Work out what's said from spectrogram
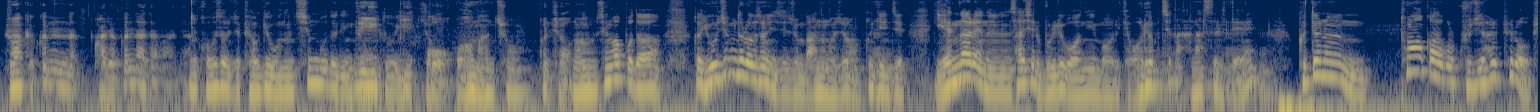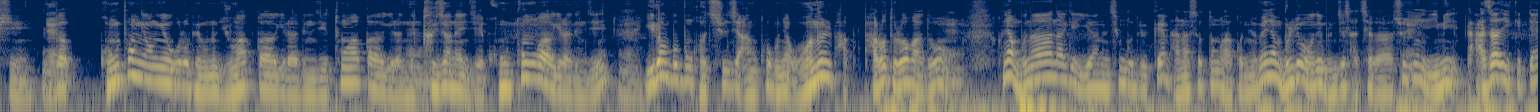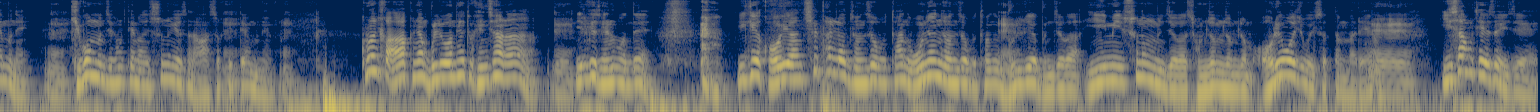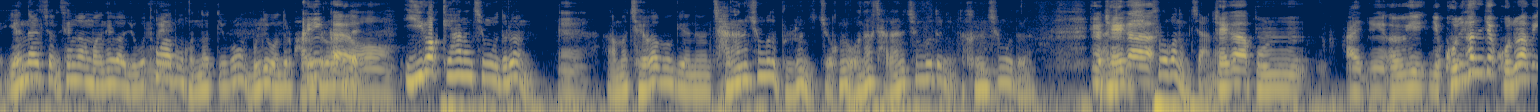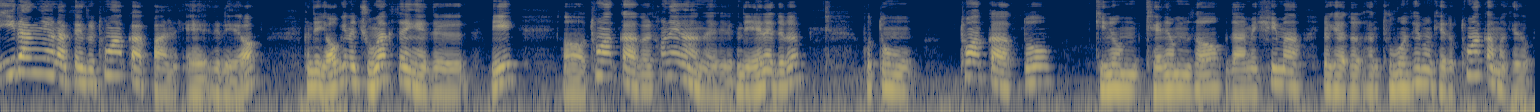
중학교 끝나 과정 끝나자마자 거기서 이제 벽이 오는 친구들인 이- 경우도 있죠. 있고. 어 많죠. 그렇죠. 어, 생각보다 그러니까 요즘 들어서 이제 좀 많은 거죠. 음. 그게 이제 옛날에는 사실 물리 원이 뭐 이렇게 어렵지가 않았을 때 음. 그때는 통합과학을 굳이 할 필요 없이 예. 그러니까 공통 영역으로 배우는 융합과학이라든지 통합과학이라든지 음. 그 전에 이제 공통과학이라든지 네. 이런 부분 거치지 않고 그냥 원을 바, 로 들어가도 네. 그냥 무난하게 이해하는 친구들이 꽤 많았었던 것 같거든요. 왜냐하면 물리 원의 문제 자체가 수준이 이미 낮아 있기 때문에 네. 기본 문제 형태만 수능에서 나왔었기 네. 때문에 네. 그러니까 아 그냥 물리원 해도 괜찮아 네. 이렇게 되는 건데 이게 거의 한 7, 8년 전서부터 한 5년 전서부터는 네. 물리의 문제가 이미 수능 문제가 점점 점점 어려워지고 있었단 말이에요. 네. 이 상태에서 이제 옛날 전- 생각만 해가지고 네. 통합은 건너뛰고 물리원으로 바로 들어가는데 그러니까요. 이렇게 하는 친구들은 네. 아마 제가 보기에는 잘하는 친구도 물론 있죠. 그럼 워낙 잘하는 친구들이니까 그런 친구들은 그러니까 제가 10%가 넘지 않아요. 제가 본 중에 여기 이제 고, 현재 고등학교 1학년 학생들 통합과학반 애들이에요. 근데 여기는 중학생 애들이 어, 통합과학을 선행하는 애들이. 근데 얘네들은 보통 통합과학도 기념 개념서 그다음에 심화 이렇게 해서 한 두 번 세 번 계속 통합과학만 계속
